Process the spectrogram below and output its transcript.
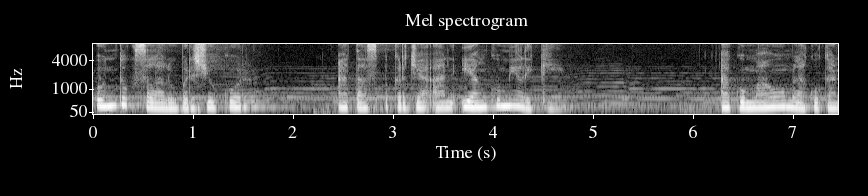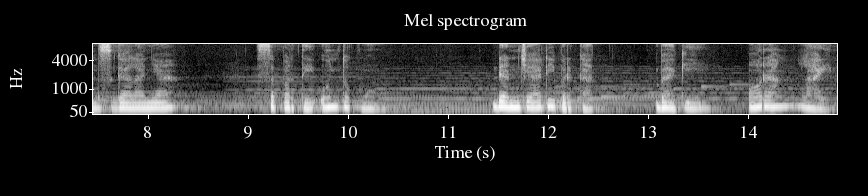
untuk selalu bersyukur atas pekerjaan yang kumiliki. Aku mau melakukan segalanya seperti untukmu dan jadi berkat bagi orang lain.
